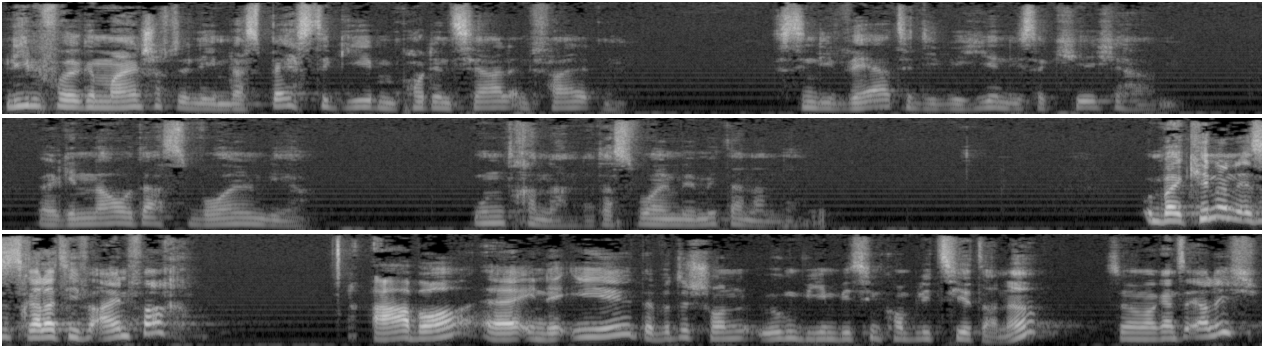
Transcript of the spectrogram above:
liebevolle Gemeinschaft erleben, das Beste geben, Potenzial entfalten. Das sind die Werte, die wir hier in dieser Kirche haben. Weil genau das wollen wir. Untereinander, das wollen wir miteinander. Und bei Kindern ist es relativ einfach, aber äh, in der Ehe, da wird es schon irgendwie ein bisschen komplizierter, ne? Sind wir mal ganz ehrlich?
